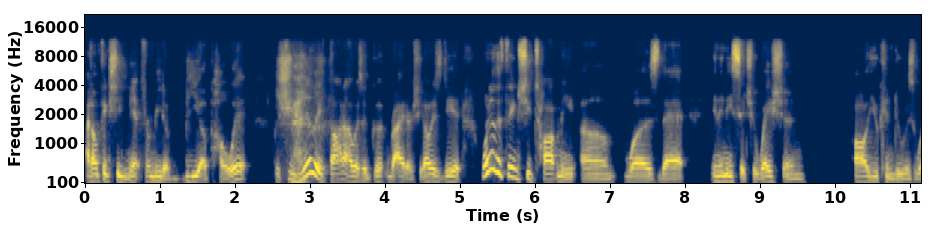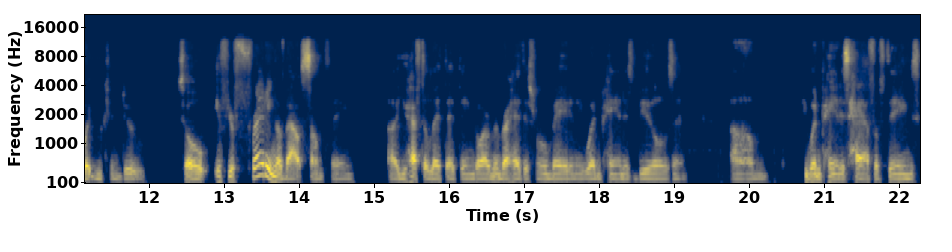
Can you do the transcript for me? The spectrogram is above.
I don't think she meant for me to be a poet, but she really thought I was a good writer. She always did. One of the things she taught me um, was that in any situation, all you can do is what you can do. So if you're fretting about something, uh, you have to let that thing go. I remember I had this roommate and he wasn't paying his bills and um, he wasn't paying his half of things.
